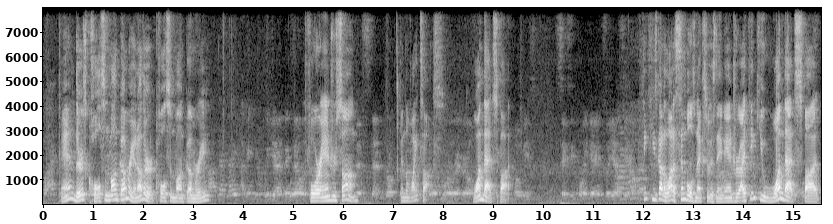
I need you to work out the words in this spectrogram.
Five And there's Colson Montgomery, another Colson Montgomery for Andrew Song and the White Sox. Won that spot. Kobe's 60 point game. So yeah, see how I think he's got a lot of symbols next to his name, Andrew. I think you won that spot.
